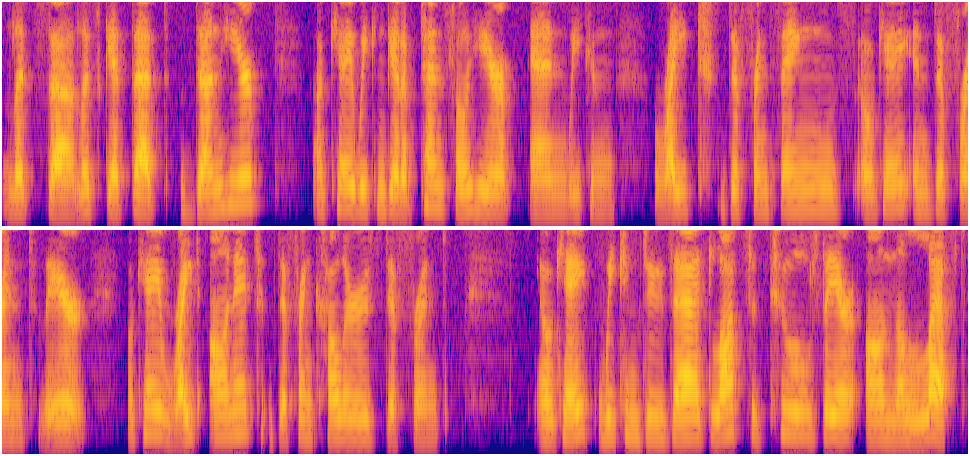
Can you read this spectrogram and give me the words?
let's uh, let's get that done here. Okay, we can get a pencil here and we can write different things, okay, in different there. Okay, write on it, different colors, different okay we can do that lots of tools there on the left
